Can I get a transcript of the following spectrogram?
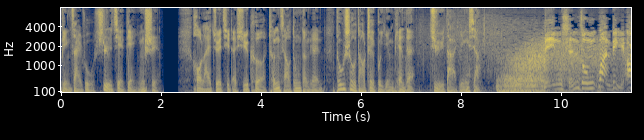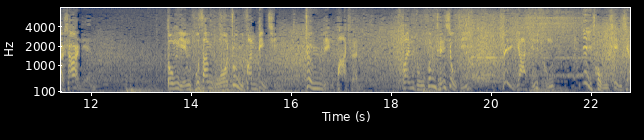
并载入世界电影史。后来崛起的徐克、程晓东等人都受到这部影片的巨大影响。明神宗万历二十二年。东瀛扶桑国众藩并起，争领霸权。藩主丰臣秀吉力压群雄，一统天下。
